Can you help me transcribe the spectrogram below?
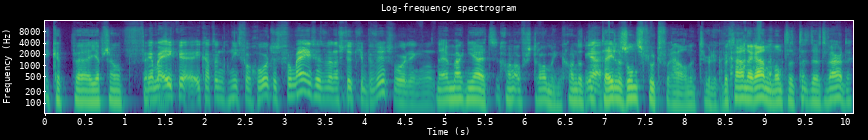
Ik heb, eh, je hebt zo'n... ja maar ik, eh, ik had er nog niet van gehoord, dus voor mij is het wel een stukje bewustwording. Want, Nee, maakt niet uit. Gewoon overstroming. Gewoon dat, Ja. dat hele zonsvloedverhaal natuurlijk. We gaan eraan, want het, het, waarde...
